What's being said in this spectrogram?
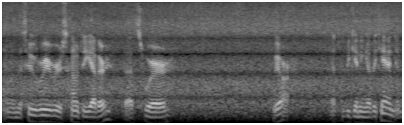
And when the two rivers come together, that's where we are, at the beginning of the canyon.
